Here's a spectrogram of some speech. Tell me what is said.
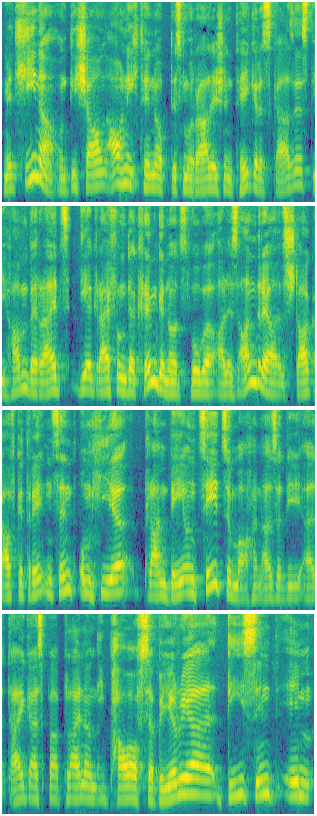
mit China und die schauen auch nicht hin, ob das moralisch integres Gas ist. Die haben bereits die Ergreifung der Krim genutzt, wo wir alles andere als stark aufgetreten sind, um hier Plan B und C zu machen. Also die Altai Gas Pipeline und die Power of Siberia, die sind im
